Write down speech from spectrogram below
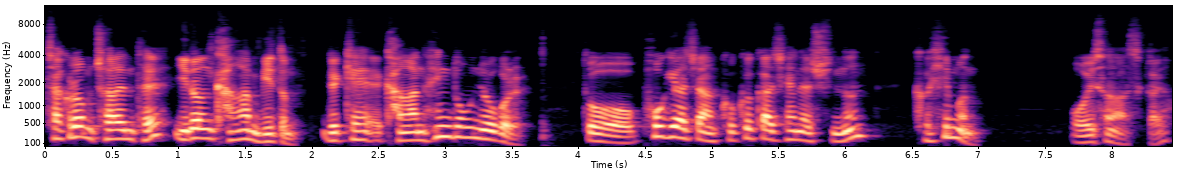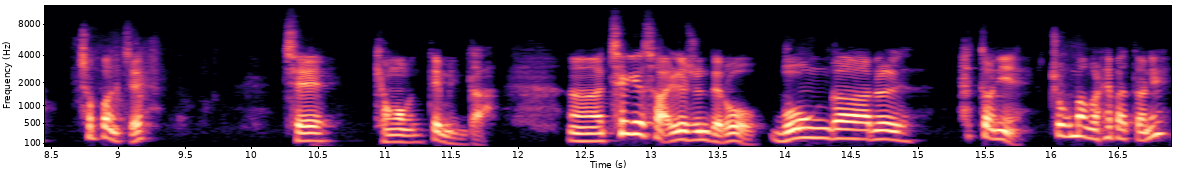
자 그럼 저한테 이런 강한 믿음 이렇게 강한 행동력을 또 포기하지 않고 끝까지 해낼 수 있는 그 힘은 어디서 나왔을까요? 첫 번째 제 경험 때문입니다 어, 책에서 알려준 대로 무언가를 했더니 조그만 걸 해봤더니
